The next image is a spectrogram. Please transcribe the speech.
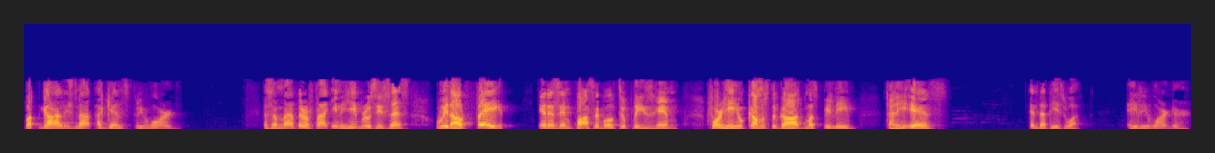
But God is not against reward. As a matter of fact, in Hebrews he says, without faith, it is impossible to please Him. For he who comes to God must believe that He is. And that He is what? A rewarder.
